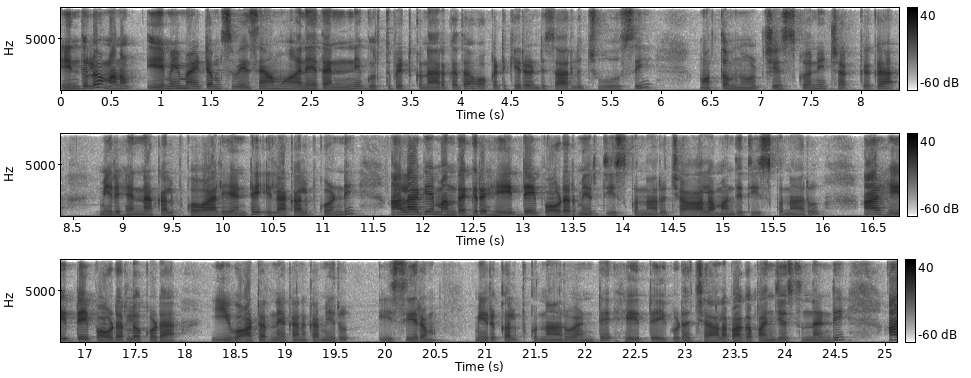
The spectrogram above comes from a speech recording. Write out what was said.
ఇందులో మనం ఏమేమి ఐటమ్స్ వేసాము అనేదన్నీ గుర్తుపెట్టుకున్నారు కదా. ఒకటికి రెండు సార్లు చూసి మొత్తం నోట్ చేసుకొని చక్కగా మీరు హెన్నా కలుపుకోవాలి అంటే ఇలా కలుపుకోండి. అలాగే మన దగ్గర హెయిర్ డై పౌడర్ మీరు తీసుకున్నారు చాలామంది తీసుకున్నారు. ఆ హెయిర్ డై పౌడర్లో కూడా ఈ వాటర్నే కనుక మీరు ఈ సీరం మీరు కలుపుకున్నారు అంటే హెయిర్ డై కూడా చాలా బాగా పనిచేస్తుందండి. ఆ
